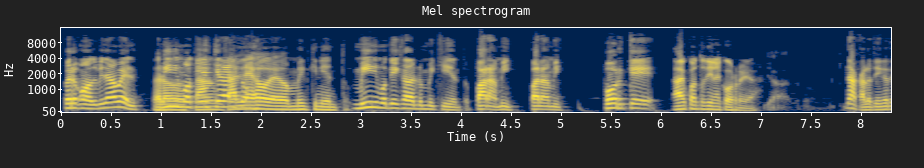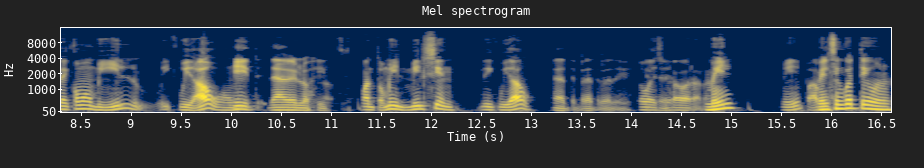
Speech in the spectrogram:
Pero cuando tú vienes a ver, Pero mínimo tan, tienes que dar tan dos- lejos de 2500. mínimo tienes que dar 2.500. Para mí, para mí. Porque, A ver cuánto tiene Correa. Nada, Carlos tiene que tener como 1.000 y cuidado. Hit, déjame ver los hits. ¿Cuánto? 1.000, 1.100. Y cuidado. Espérate, espérate, espérate. Lo voy a decir ahora. ¿no? 1000, Mil, papi. 1051.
